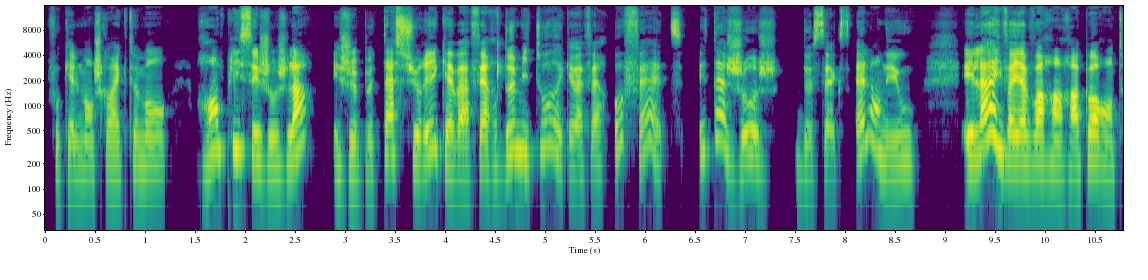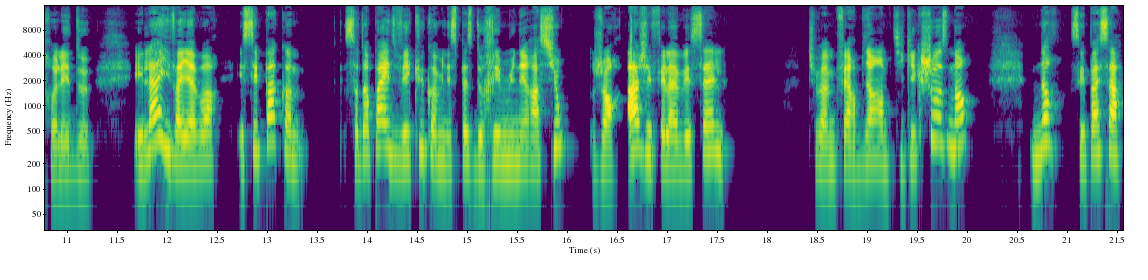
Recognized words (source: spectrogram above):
faut qu'elle mange correctement, remplis ces jauges-là et je peux t'assurer qu'elle va faire demi-tour et qu'elle va faire au fait, et ta jauge de sexe, elle en est où? Et là, il va y avoir un rapport entre les deux. Et là, il va y avoir et c'est pas comme ça doit pas être vécu comme une espèce de rémunération, genre ah, j'ai fait la vaisselle, tu vas me faire bien un petit quelque chose, non? Non, c'est pas ça.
